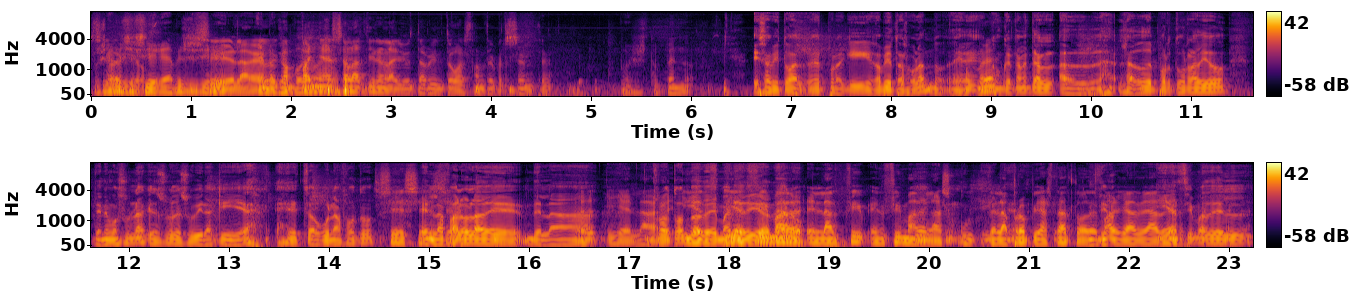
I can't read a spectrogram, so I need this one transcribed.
Pues a ver si sigue, a ver si sigue. Sí, la, la campaña esa la tiene el ayuntamiento bastante presente. Pues estupendo. Es habitual ver por aquí gaviotas volando. Eh, concretamente al, lado de Portu Radio tenemos una que se suele subir aquí. ¿eh? He hecho alguna foto en la farola de, la, eh, rotonda de María Díaz de encima de, las, de la propia estatua de María de Ader. Y encima del.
